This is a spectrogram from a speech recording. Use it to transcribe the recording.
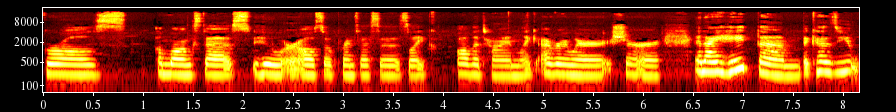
girls amongst us who are also princesses like all the time, like everywhere, sure. And I hate them because you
